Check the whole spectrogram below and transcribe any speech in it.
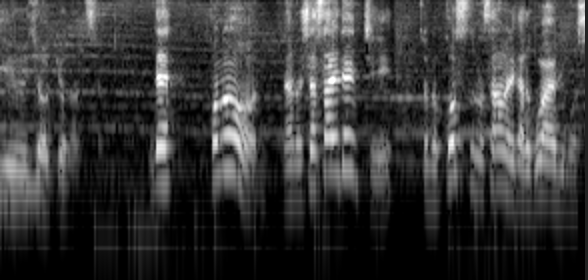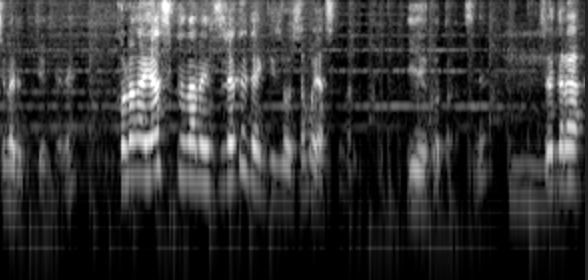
いう状況なんですよ。で、このあの車載電池、そのコストの3割から5割も占めるっていうんでね、これが安くなるにつれて電気自動車も安くなるということなんですね。それから、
